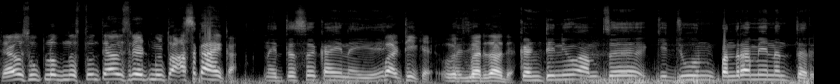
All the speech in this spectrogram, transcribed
त्यावेळेस उपलब्ध नसतो आणि त्यावेळेस रेट मिळतो असं काय आहे का नाही तसं काही नाहीये बरं ठीक आहे म्हणजे बरं जाऊ द्या कंटिन्यू आमचं की जून पंधरा मे नंतर.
